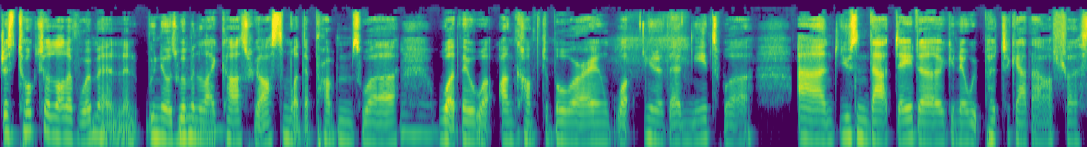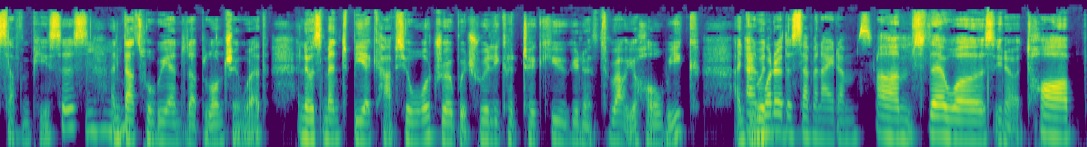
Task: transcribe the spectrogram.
just talked to a lot of women, and we know as women mm-hmm. like us, we asked them what their problems were, mm-hmm. what they were uncomfortable wearing, what you know their needs were, and using that data, you know, we put together our first seven pieces, and that's what we ended up launching with. And it was meant to be a capsule wardrobe, which really could take you, you know, throughout your whole week. And, you And would, what are the seven items? um, so there was, you know, a top,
